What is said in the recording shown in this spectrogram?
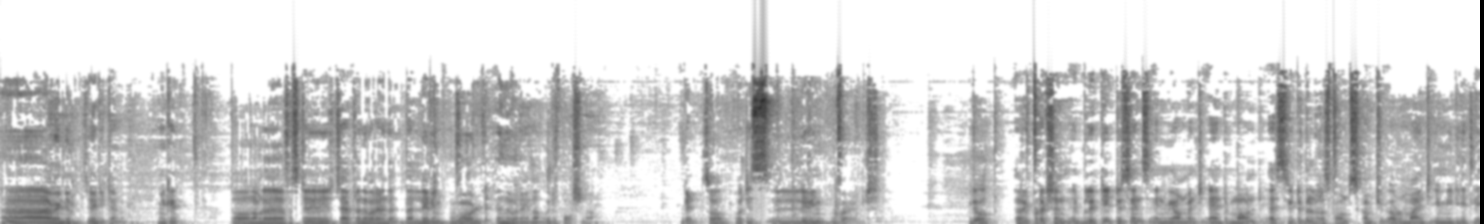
വേണ്ടിയും വേണ്ടി വേണ്ടിയിട്ടാണ്. ഓക്കെ അപ്പോൾ നമ്മൾ ഫസ്റ്റ് ചാപ്റ്റർ എന്ന് പറയുന്നത് ദ ലിവിങ് വേൾഡ് എന്ന് പറയുന്ന ഒരു പോർഷനാണ് ഓക്കെ സോ വാട്ട് ഈസ് ലിവിങ് വേൾഡ് ഗ്രോത്ത് reproduction ability to sense environment and mount a suitable response come to our mind immediately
